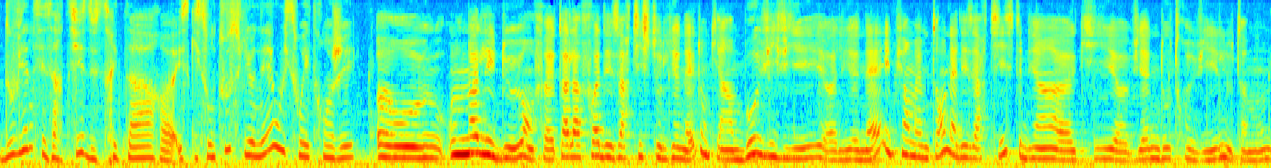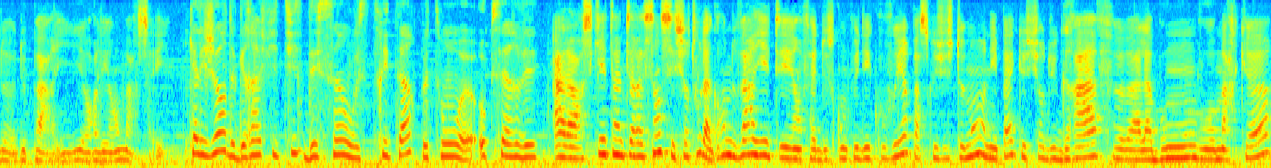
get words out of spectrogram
D'où viennent ces artistes du street art? Est-ce qu'ils sont tous lyonnais ou ils sont étrangers? Euh, On a les deux en fait, à la fois des artistes lyonnais, donc il y a un beau vivier euh, lyonnais, et puis en même temps on a des artistes eh bien, euh, qui viennent d'autres villes, notamment de, Paris, Orléans, Marseille. Quel genre de graffiti, dessin ou street art peut-on observer? Alors ce qui est intéressant c'est surtout la grande variété en fait de ce qu'on peut découvrir, parce que justement on n'est pas que sur du graphe à la bombe ou au marqueur,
